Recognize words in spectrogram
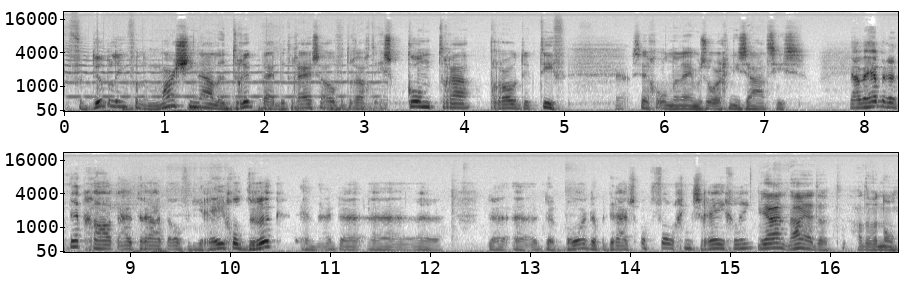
verdubbeling van de marginale druk bij bedrijfsoverdracht is contraproductief, ja. zeggen ondernemersorganisaties. Nou, we hebben het net gehad uiteraard over die regeldruk en de, uh, uh, de, uh, de de bedrijfsopvolgingsregeling. Ja, nou ja, dat hadden we nog,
